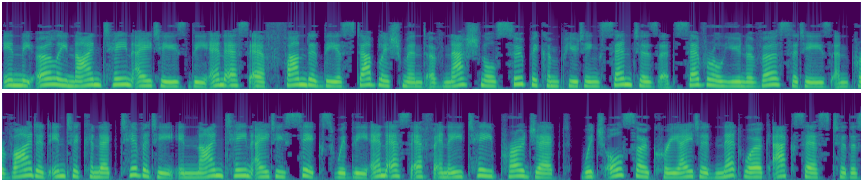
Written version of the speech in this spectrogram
In the early 1980s the NSF funded the establishment of national supercomputing centers at several universities and provided interconnectivity in 1986 with the NSF-NET project, which also created network access to the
